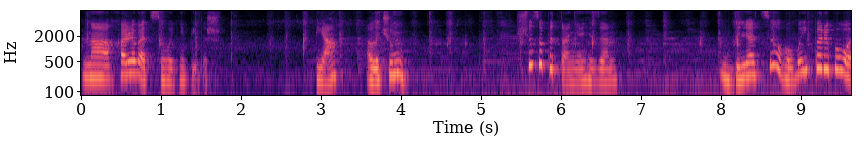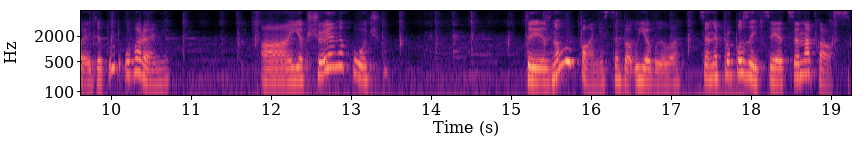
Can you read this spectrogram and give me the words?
На хальовець сьогодні підеш. Я? Але чому? Що за питання, Гізем? Для цього ви й перебуваєте тут у гаремі. А якщо я не хочу? Ти знову пані себе уявила? Це не пропозиція, це наказ.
